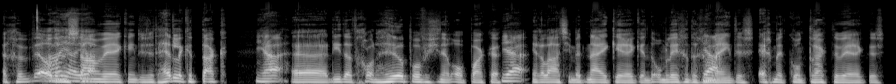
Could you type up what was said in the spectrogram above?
een geweldige Oh, ja, ja. samenwerking. Dus het herderlijke tak, Ja, eh, die dat gewoon heel professioneel oppakken. ja. In relatie met Nijkerk en de omliggende Ja. gemeentes. Echt met contracten werkt. Dus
